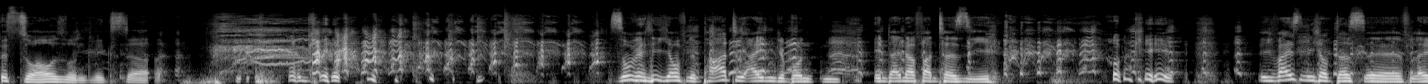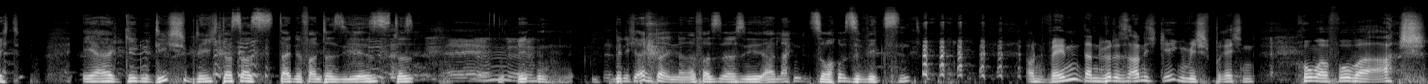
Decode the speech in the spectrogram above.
ist zu Hause und wächst ja. Okay. So werde ich auf eine Party eingebunden in deiner Fantasie. Okay. Ich weiß nicht, ob das äh, vielleicht eher gegen dich spricht, dass das deine Fantasie ist. Das, ich, bin ich öfter in einer Fantasie alleine zu Hause wichsend. Und wenn, dann würde es auch nicht gegen mich sprechen. Homophober Arsch.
